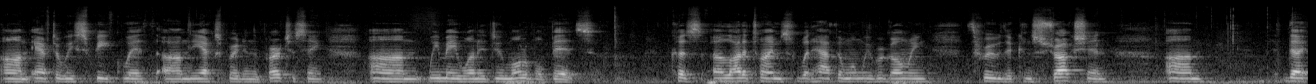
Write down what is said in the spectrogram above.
um, after we speak with, um, the expert in the purchasing, um, we may wanna do multiple bids. Because a lot of times what happened when we were going through the construction, um, that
